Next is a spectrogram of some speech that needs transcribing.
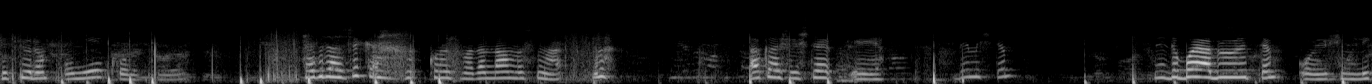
Çekiyorum. O niye konuşuyor? Ha birazcık konuşmadan da anlasınlar. Değil mi? Arkadaşlar işte e, demiştim. Sizde bayağı bir öğrettim oyunu şimdilik.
